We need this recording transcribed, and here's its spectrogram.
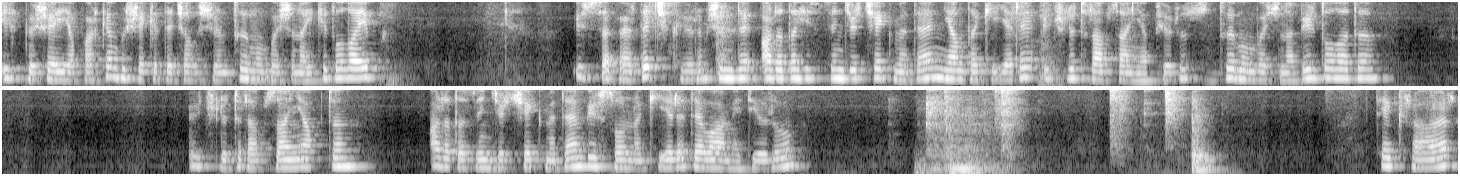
İlk köşeyi yaparken bu şekilde çalışıyorum. Tığımın başına iki dolayıp üst seferde çıkıyorum. Şimdi arada hiç zincir çekmeden yandaki yere üçlü trabzan yapıyoruz. Tığımın başına bir doladım. Üçlü trabzan yaptım. Arada zincir çekmeden bir sonraki yere devam ediyorum. Tekrar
